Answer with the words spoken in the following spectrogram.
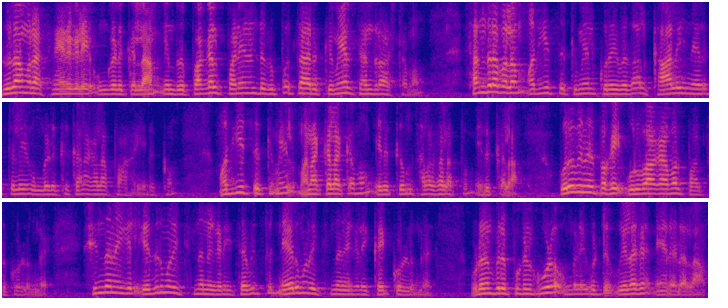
துலாம் ராசி நேர்களே உங்களுக்கெல்லாம் இன்று பகல் பனிரெண்டு முப்பத்தாறுக்கு மேல் சந்திராஷ்டமம். சந்திரபலம் மதியத்திற்கு மேல் குறைவதால் காலை நேரத்திலே உங்களுக்கு கலகலப்பாக இருக்கும். மதியத்திற்கு மேல் மனக்கலக்கமும் இருக்கும் சலசலப்பும் இருக்கலாம். உறவினர் பகை உருவாகாமல் பார்த்துக் கொள்ளுங்கள். சிந்தனையில் எதிர்மறை சிந்தனைகளை தவிர்த்து நேர்மறை சிந்தனைகளை கைக்கொள்ளுங்கள் உடன்பிறப்புகள் கூட உங்களை விட்டு விலக நேரிடலாம்.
